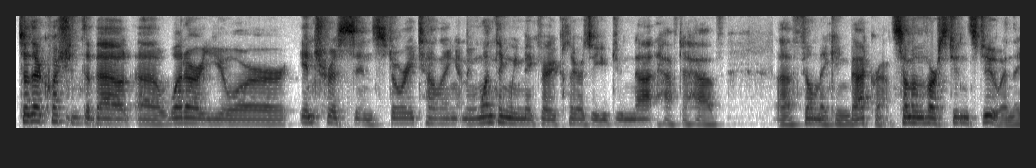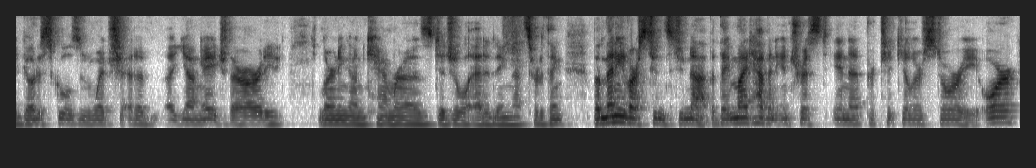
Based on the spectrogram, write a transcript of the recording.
So there are questions about uh, what are your interests in storytelling. I mean, one thing we make very clear is that you do not have to have uh, filmmaking background. Some of our students do, and they go to schools in which, at a, a, young age, they're already learning on cameras, digital editing, that sort of thing. But many of our students do not. But they might have an interest in a particular story, or,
